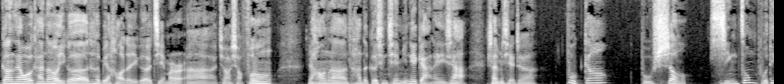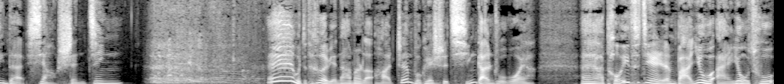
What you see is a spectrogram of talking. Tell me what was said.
刚才我看到一个特别好的一个姐妹儿啊，叫小峰。然后呢，他的个性签名给改了一下，上面写着“不高不瘦，行踪不定的小神经”。哎，我就特别纳闷了哈，真不愧是情感主播呀！哎呀，头一次见人把又矮又粗，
